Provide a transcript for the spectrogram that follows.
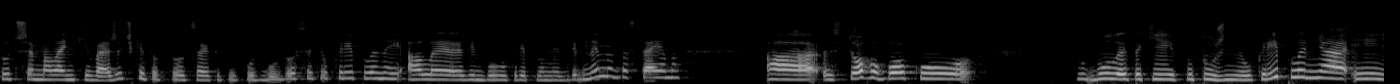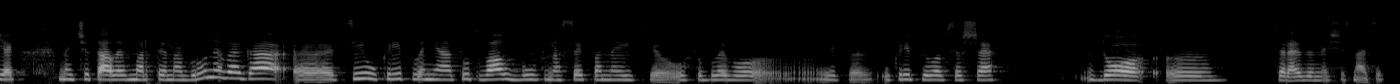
тут ще маленькі вежечки, тобто цей такий кут був досить укріплений, але він був укріплений дрібними бастеями. А з цього боку були такі потужні укріплення, і як ми читали в Мартина Груневега, е, ці укріплення, тут вал був насипаний, особливо якби, укріплювався ще до е, середини 16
